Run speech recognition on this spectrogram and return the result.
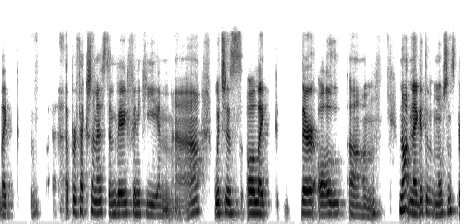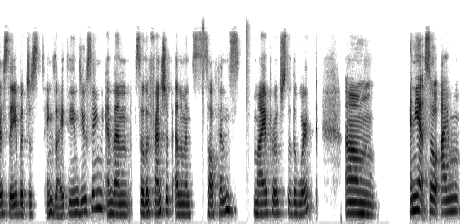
like a perfectionist and very finicky and uh, which is all like they're all um, not negative emotions per se but just anxiety inducing and then so the friendship element softens my approach to the work. Um and yeah so i'm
